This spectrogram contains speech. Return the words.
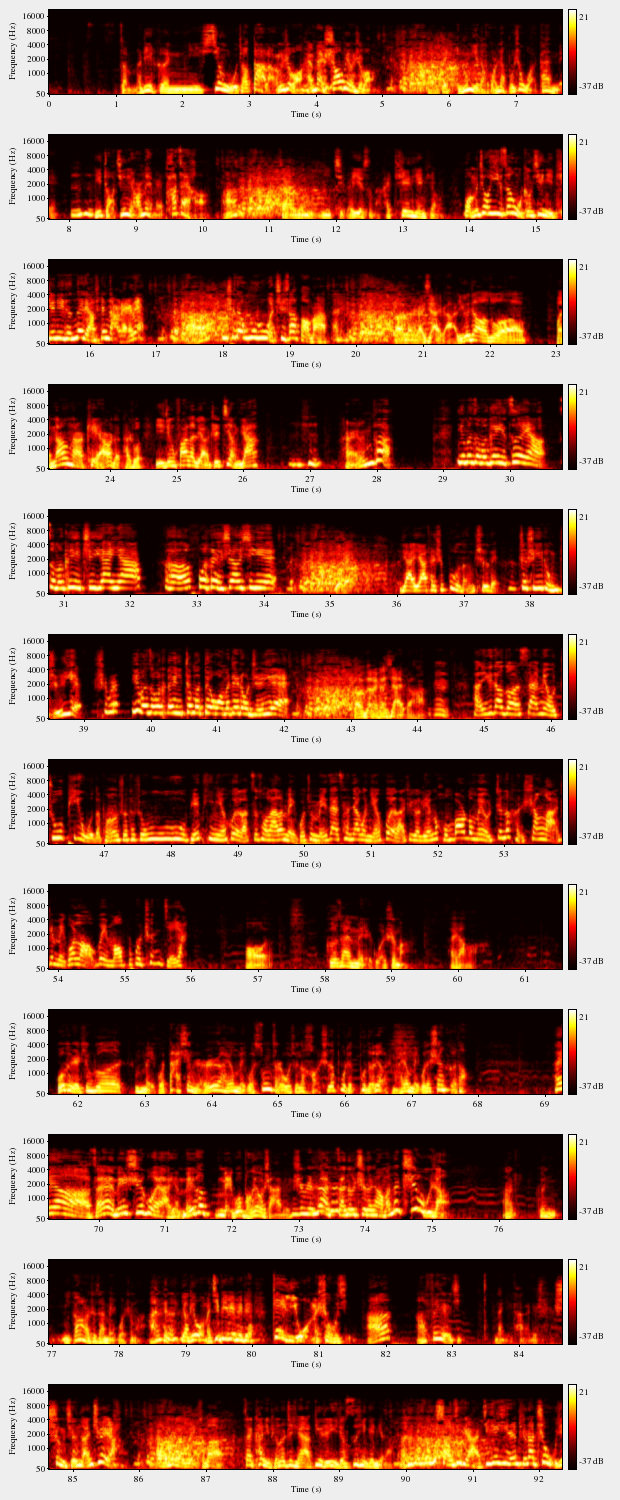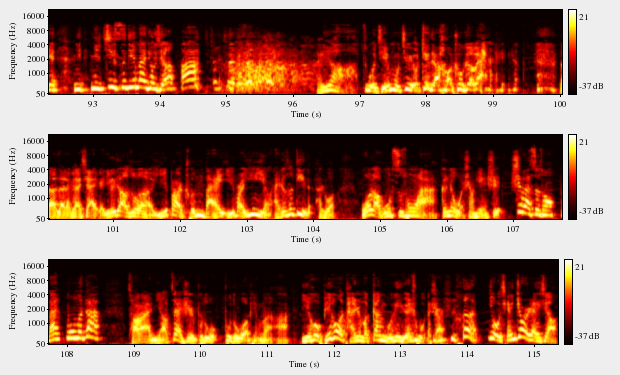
怎么的哥？你姓武叫大郎是不？还卖烧饼是不？啊 这赌你的活儿那不是我干的，嗯你找金莲妹妹，她在行啊。再一个你你几个意思呢？还天天听。我们就一三五更新，你天天听那两天哪来的？啊，你是在侮辱我智商好吗？啊，再来看下一个啊，一个叫做 banana KL 的，他说已经发了两只酱鸭。哎呀妈！你们怎么可以这样？怎么可以吃鸭鸭啊？我很伤心。各位，鸭鸭它是不能吃的，这是一种职业，是不是？你们怎么可以这么对我们这种职业？咱们再来看下一个啊，嗯，好，一个叫做塞缪猪屁股的朋友说，他说呜呜呜，别提年会了，自从来了美国就没再参加过年会了，这个连个红包都没有，真的很伤啊！这美国佬为毛不过春节呀？哦，哥在美国是吗？哎呀，我可是听说美国大杏仁儿，还有美国松子儿，我觉得那好吃的不得不得了，是吗？还有美国的山核桃。哎呀，咱也没吃过呀，也没个美国朋友啥的，是不是？那咱能吃得上吗？那吃不上。啊，哥，你你刚好是在美国是吗？啊，要给我们寄？别别别别，这礼我们收不起啊啊，非得寄。那你看看这是盛情难却呀！啊，那个什么，在看你评论之前啊，地址已经私信给你了啊，你你少寄点儿，姐姐一人平常吃五斤，你你寄四斤半就行啊。哎呀，做节目就有这点好处，各位。那再来看下一个，一个叫做一半纯白一半阴影 XD 的，他说我老公思聪啊跟着我上电视，是吧？思聪，来么么哒。曹儿啊，你要再是不读不读我评论啊，以后别跟我谈什么干股跟原始股的事儿。哼，有钱就是任性。哦，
